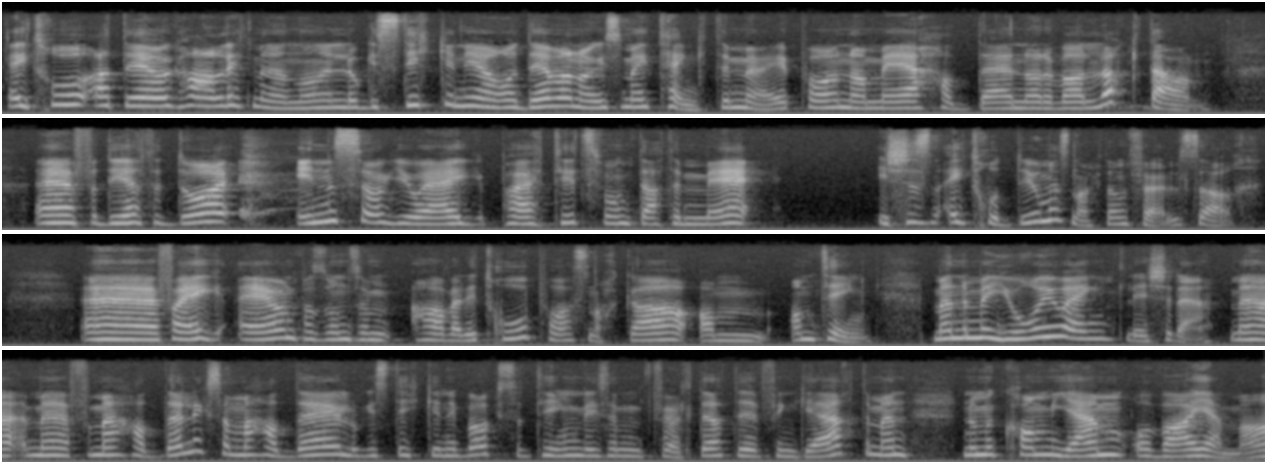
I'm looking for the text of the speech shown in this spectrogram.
Jeg tror at det òg har litt med denne logistikken å gjøre. og Det var noe som jeg tenkte mye på når, hadde, når det var lockdown. Eh, fordi at da innså jo jeg på et tidspunkt at vi ikke, Jeg trodde jo vi snakket om følelser. Eh, for jeg er jo en person som har veldig tro på å snakke om, om ting. Men vi gjorde jo egentlig ikke det. Vi, vi, for vi hadde, liksom, vi hadde logistikken i boks, og ting liksom, følte at det fungerte. Men når vi kom hjem og var hjemme,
